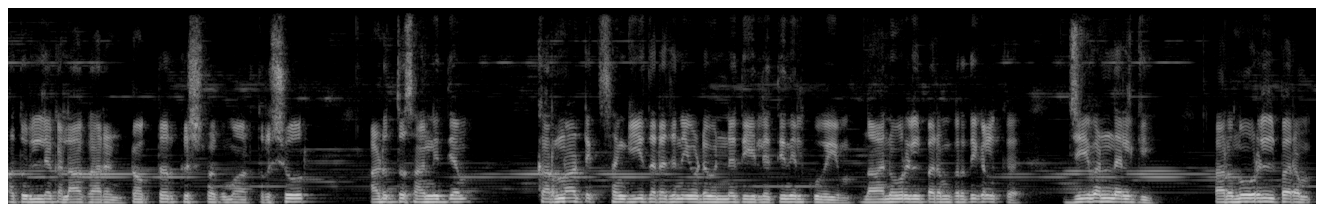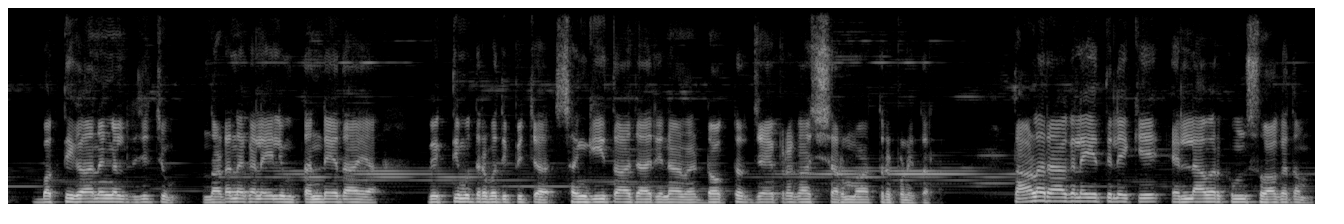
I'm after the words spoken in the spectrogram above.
അതുല്യ കലാകാരൻ ഡോക്ടർ കൃഷ്ണകുമാർ തൃശൂർ. അടുത്ത സാന്നിധ്യം കർണാട്ടിക് സംഗീത രചനയുടെ ഉന്നതിയിൽ എത്തി നിൽക്കുകയും നാനൂറിൽ പരം കൃതികൾക്ക് ജീവൻ നൽകി. അറുന്നൂറിൽ പരം ഭക്തിഗാനങ്ങൾ രചിച്ചും നടനകലയിലും തന്റേതായ വ്യക്തിമുദ്ര പതിപ്പിച്ച സംഗീതാചാര്യനാണ് ഡോക്ടർ ജയപ്രകാശ് ശർമ്മ തൃപ്പുണിത്തറ. താളരാഗലയത്തിലേക്ക് എല്ലാവർക്കും സ്വാഗതം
